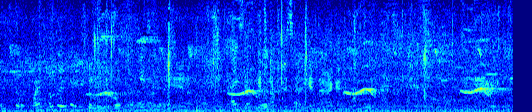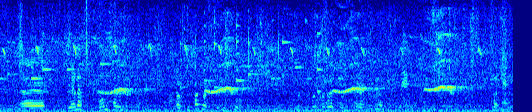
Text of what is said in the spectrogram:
नमस्कार फाईन करतो एकदा इकडे बोलत आहे ये ना कौन सा अब कितना मतलब कौन सा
